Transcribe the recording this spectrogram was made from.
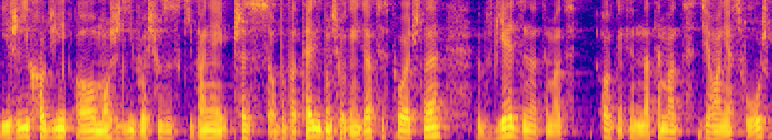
jeżeli chodzi o możliwość uzyskiwania przez obywateli bądź organizacje społeczne wiedzy na temat, na temat działania służb.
